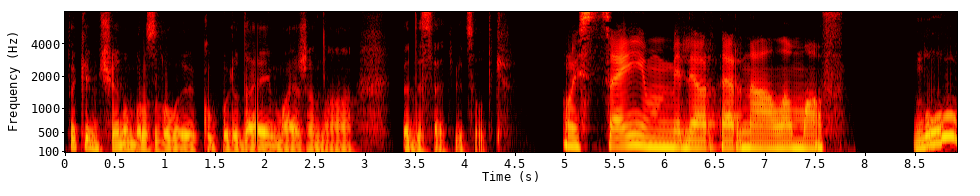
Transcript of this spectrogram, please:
Таким чином розвели купу людей майже на 50%. Ось цей мільярдер наламав. Ну,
